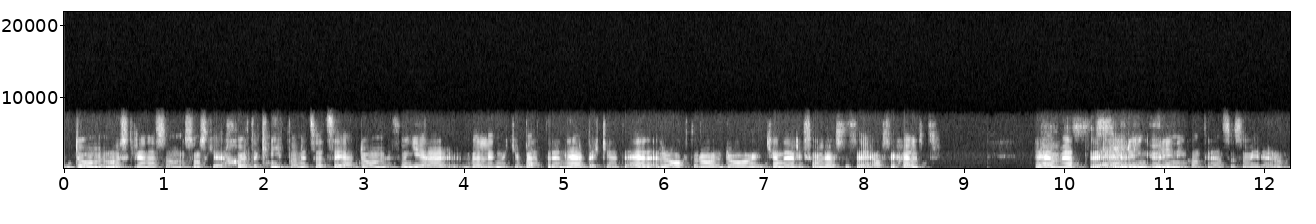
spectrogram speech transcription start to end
de musklerna som, som ska sköta knipandet så att säga, de fungerar väldigt mycket bättre när bäckenet är rakt och då, då kan det liksom lösa sig av sig självt. Det här med att eh, urin, urininkontinens och så vidare. Då.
